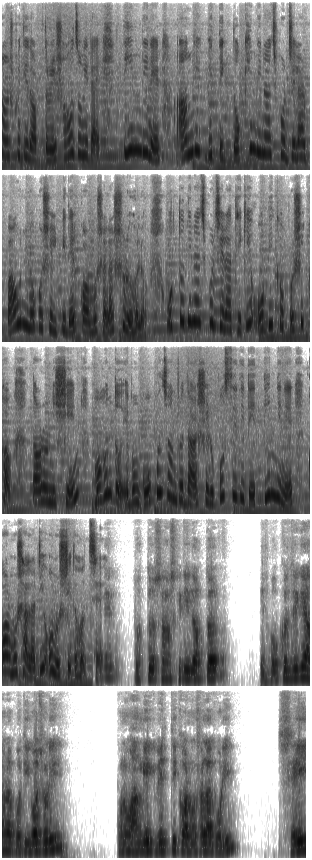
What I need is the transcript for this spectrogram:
সংস্কৃতি দপ্তরের সহযোগিতায় তিন দিনের আঙ্গিক ভিত্তিক দক্ষিণ দিনাজপুর জেলার বাউল লোকশিল্পীদের কর্মশালা শুরু হলো। উত্তর দিনাজপুর জেলা থেকে অভিজ্ঞ প্রশিক্ষক তরণী সেন, মহন্ত এবং গোকুলচন্দ্র দাসের উপস্থিতিতে তিন দিনের কর্মশালাটি অনুষ্ঠিত হচ্ছে। তথ্য সংস্কৃতি দপ্তর এর পক্ষ থেকে আমরা প্রতি বছরই কোনো আঙ্গিক ভিত্তিক কর্মশালা করি। সেই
